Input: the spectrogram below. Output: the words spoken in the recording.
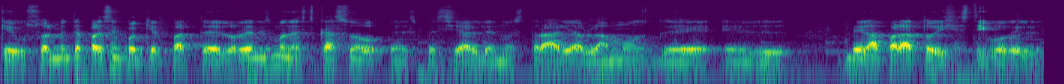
que usualmente aparece en cualquier parte del organismo. En este caso en especial de nuestra área hablamos de del aparato digestivo, del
